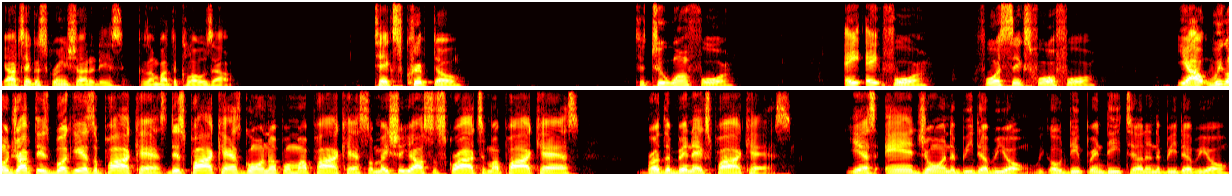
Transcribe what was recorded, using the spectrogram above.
Y'all take a screenshot of this because I'm about to close out. Text crypto to 214-884-4644. Yeah, we're gonna drop this bucket as a podcast. This podcast going up on my podcast. So make sure y'all subscribe to my podcast, Brother Ben X Podcast. Yes, and join the BWO. We go deeper in detail in the BWO.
